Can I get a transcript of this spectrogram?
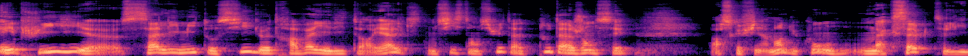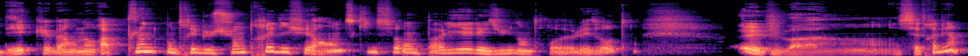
et puis euh, ça limite aussi le travail éditorial qui consiste ensuite à tout agencer. Parce que finalement, du coup, on, accepte l'idée que ben, on aura plein de contributions très différentes, qui ne seront pas liées les unes entre les autres, et puis bah, c'est très bien.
